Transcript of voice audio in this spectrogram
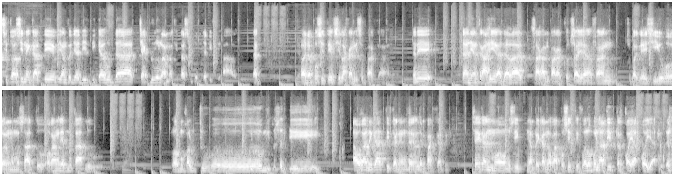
situasi negatif yang terjadi di Garuda, cek dulu lah sama kita sebelum jadi viral. Kan? Ya. Kalau ada positif, silahkan disebarkan. Jadi, dan yang terakhir adalah saran para coach saya, Van, sebagai CEO orang nomor satu, orang lihat muka lu. Kalau muka lucu, gitu sedih, aura negatif kan yang saya lemparkan. Saya kan mau mesti menyampaikan aura positif, walaupun hati terkoyak-koyak gitu.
